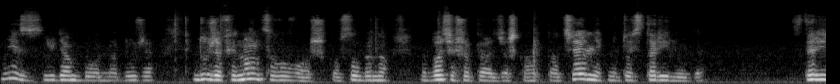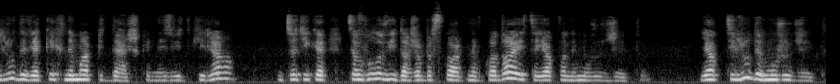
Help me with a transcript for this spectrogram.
Мені з людям больно, дуже, дуже фінансово важко. Особливо, от бачиш, опять же, карта ну то й старі люди. Старі люди, в яких нема піддержки, не звідкіля. Це тільки це в голові навіть без не вкладається, як вони можуть жити. Як ці люди можуть жити.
